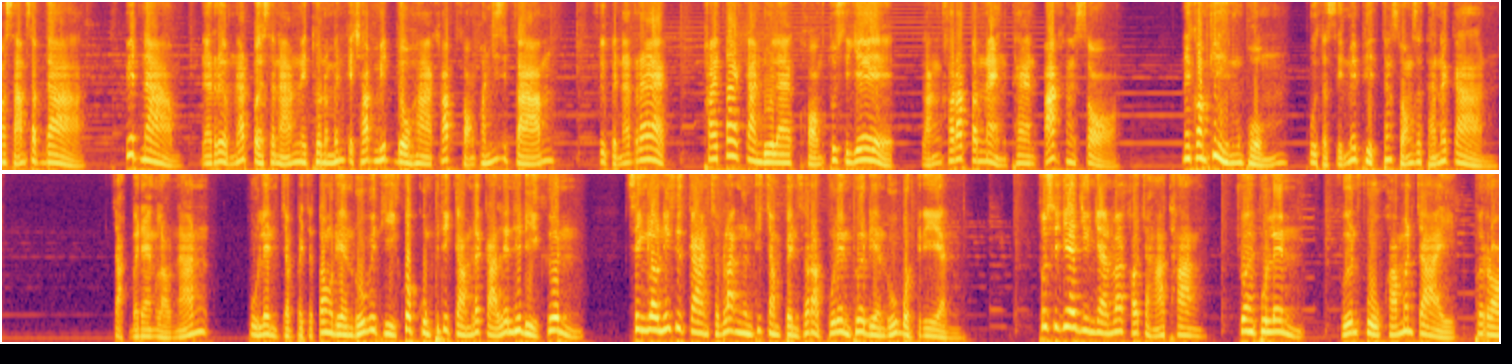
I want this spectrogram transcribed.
มา 3 สัปดาห์ เวียดนามได้เริ่มนัดเปิดสนามในทัวร์นาเมนต์กระชับมิตรโดฮาครับ 2023 ซึ่งเป็นนัดแรก ภายใต้การดูแลของทุซิเย่หลังเขารับตำแหน่งแทนปาร์คฮังซอ ในความคิดเห็นของผม ผู้ตัดสินไม่ผิดทั้งสองสถานการณ์ จากใบแดงเหล่านั้น ผู้เล่นจำเป็นจะต้องเรียนรู้วิธีควบคุมพฤติกรรมและการเล่นให้ดีขึ้น สิ่งเหล่านี้คือการชำระเงินที่จำเป็นสำหรับผู้เล่นเพื่อเรียนรู้บทเรียน ทุซิเย่ยืนยันว่าเขาจะหาทาง ช่วยให้ผู้เล่น ฟื้นฟูความมั่นใจ เพื่อรอ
